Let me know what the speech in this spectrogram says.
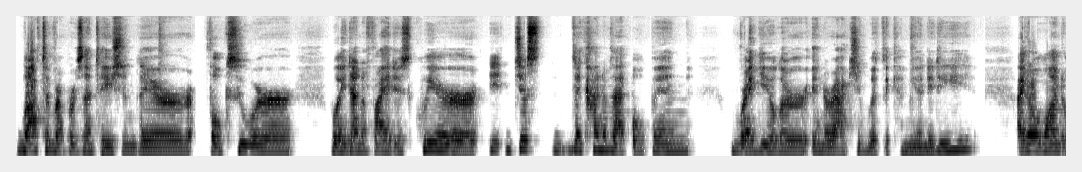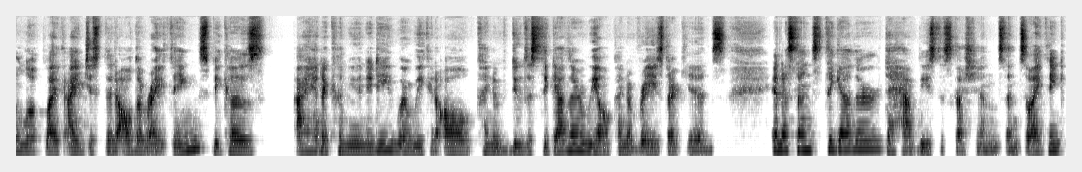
lots of representation there, folks who were who identified as queer, it just the kind of that open, regular interaction with the community. I don't want to look like I just did all the right things because I had a community where we could all kind of do this together. We all kind of raised our kids in a sense together to have these discussions. And so I think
